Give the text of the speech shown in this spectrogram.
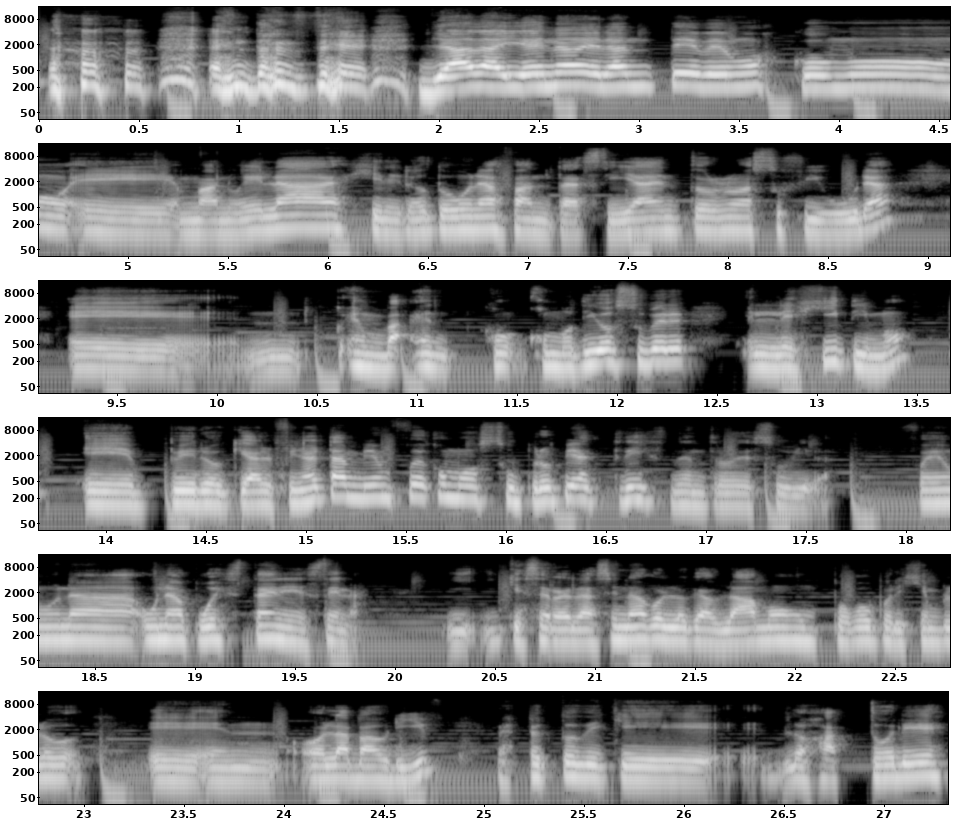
Entonces, ya de ahí en adelante vemos cómo eh, Manuela generó toda una fantasía en torno a su figura, eh, con, motivo súper legítimo, eh, pero que al final también fue como su propia actriz dentro de su vida. Fue una, una puesta en escena. Y, que se relaciona con lo que hablábamos un poco, por ejemplo, en Hola Bauriv, respecto de que los actores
